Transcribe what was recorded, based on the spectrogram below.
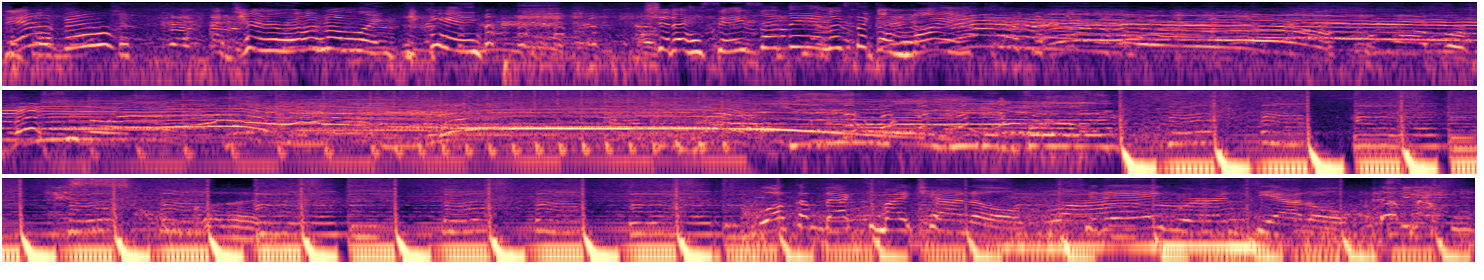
Yeah, Bill. I turn around, I'm like, dang. Should I say something? It looks like a mic. Welcome back to my channel. Today we're in Seattle.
